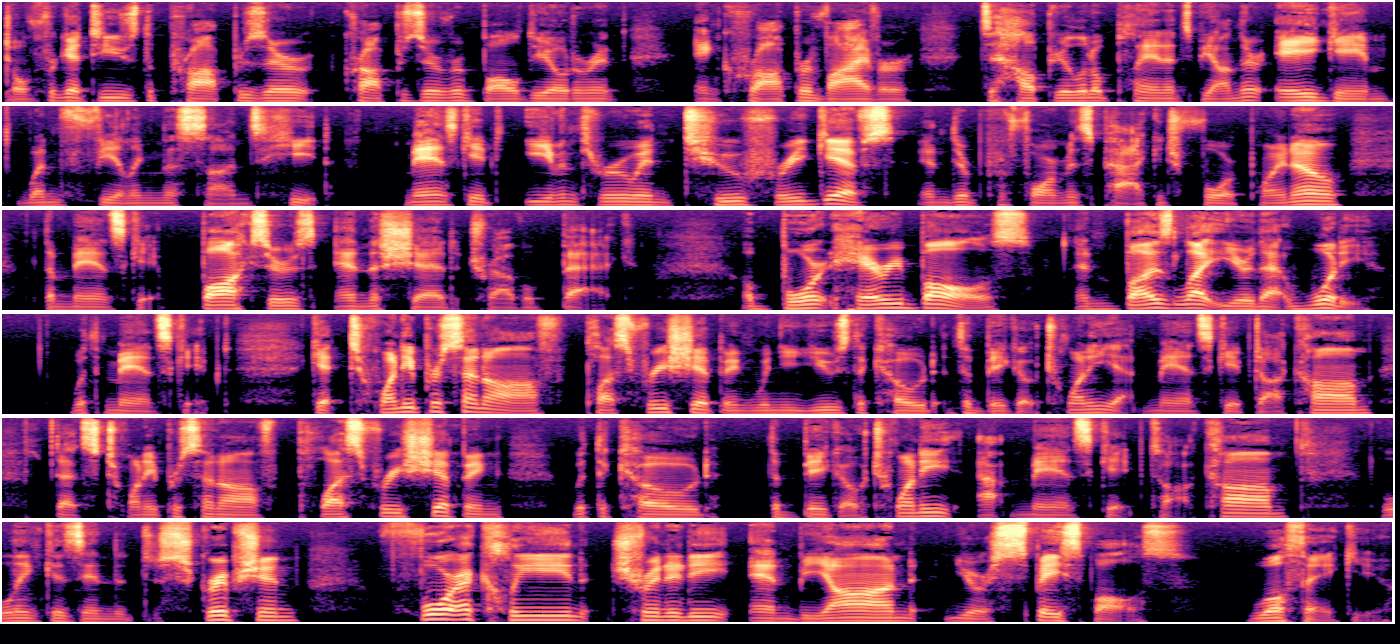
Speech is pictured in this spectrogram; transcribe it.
Don't forget to use the Preserve, Crop Preserver Ball Deodorant and Crop Reviver to help your little planets be on their A game when feeling the sun's heat. Manscaped even threw in two free gifts in their Performance Package 4.0 the Manscaped Boxers and the Shed Travel Bag. Abort hairy balls and Buzz Lightyear that Woody with Manscaped. Get 20% off plus free shipping when you use the code TheBigO20 at manscaped.com. That's 20% off plus free shipping with the code TheBigO20 at manscaped.com. Link is in the description. For a clean Trinity and beyond, your Spaceballs will thank you.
